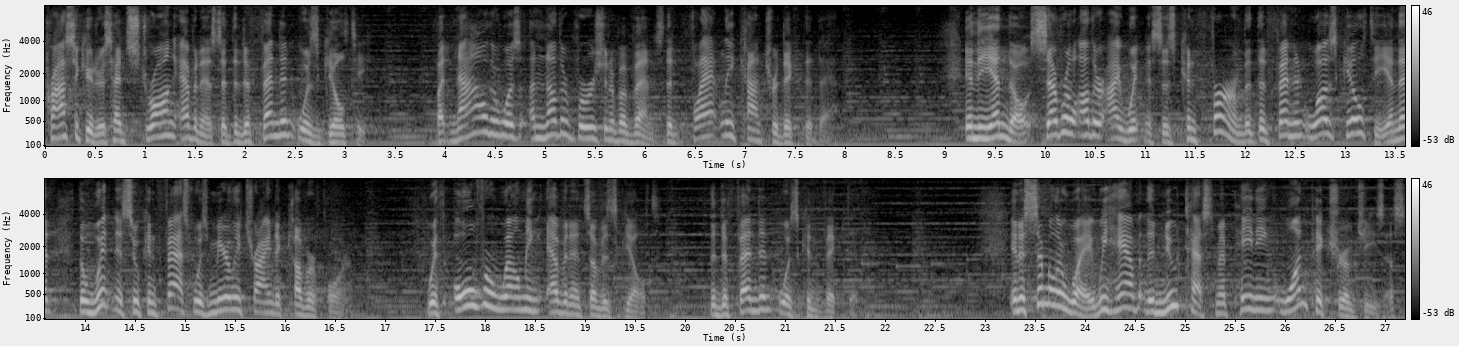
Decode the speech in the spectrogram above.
Prosecutors had strong evidence that the defendant was guilty. But now there was another version of events that flatly contradicted that. In the end, though, several other eyewitnesses confirmed that the defendant was guilty and that the witness who confessed was merely trying to cover for him. With overwhelming evidence of his guilt, the defendant was convicted. In a similar way, we have the New Testament painting one picture of Jesus,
